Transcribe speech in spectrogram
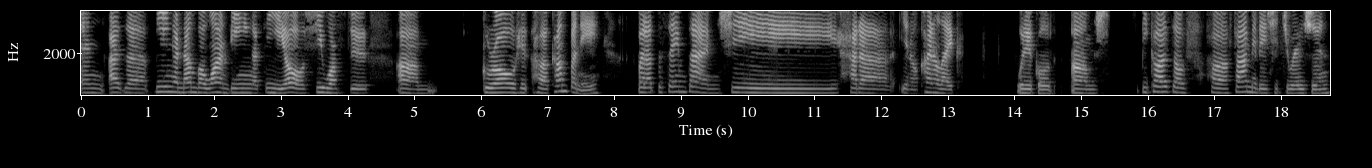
and as a being a number one, being a CEO, she wants to um, grow his, her company. But at the same time, she had a you know kind of like what do you call it? um because of her family situation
